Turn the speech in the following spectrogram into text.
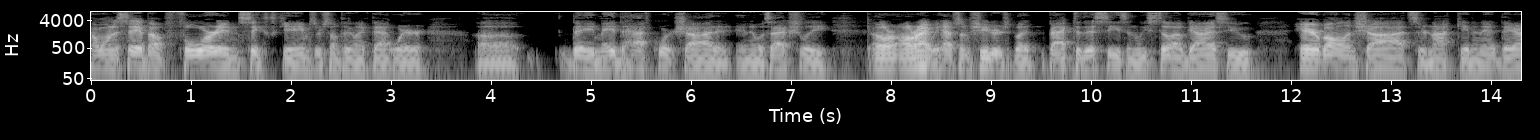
I want to say about four in six games or something like that, where uh, they made the half court shot, and, and it was actually, all right, we have some shooters, but back to this season, we still have guys who airballing shots or not getting it there.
